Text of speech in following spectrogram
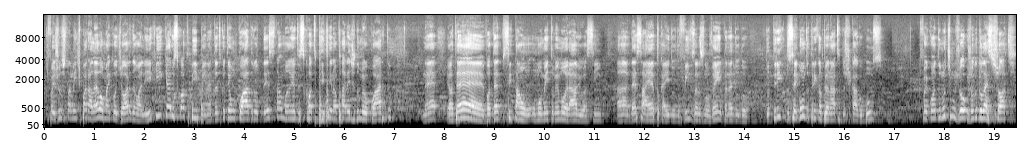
que foi justamente paralelo ao Michael Jordan ali, que, que era o Scott Pippen, né? Tanto que eu tenho um quadro desse tamanho do Scott Pippen na parede do meu quarto, né? Eu até vou até citar um, um momento memorável assim uh, dessa época aí do, do, fim dos anos 90, né? Do, do, do, tri, do segundo tricampeonato do Chicago Bulls, que foi quando no último jogo, o jogo do Last Shot,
